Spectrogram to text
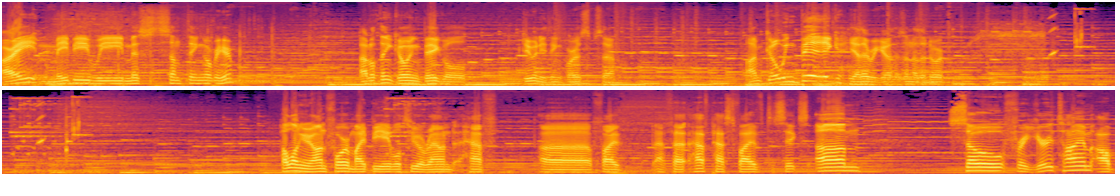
Alright, maybe we missed something over here. I don't think going big will do anything for us, so... I'm going big! Yeah, there we go. There's another door. How long you're on for? Might be able to around half, uh, five, half, half past five to six. Um, so for your time, I'll,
